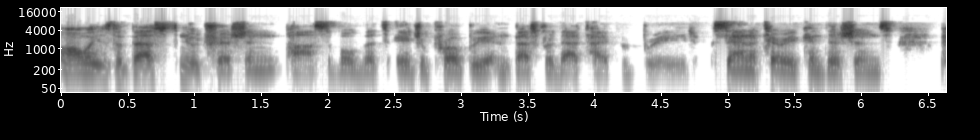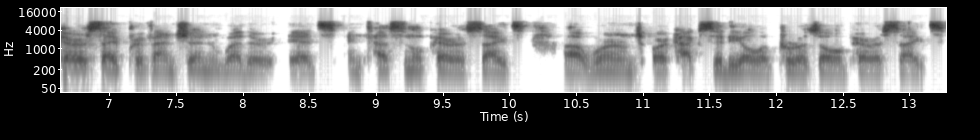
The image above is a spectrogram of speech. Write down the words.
always the best nutrition possible that's age appropriate and best for that type of breed. Sanitary conditions, parasite prevention, whether it's intestinal parasites, uh, worms, or coccidial or protozoal parasites,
